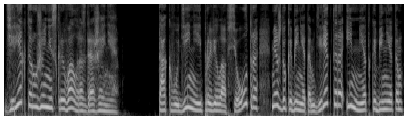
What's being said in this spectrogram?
Директор уже не скрывал раздражения. Так Вудини и провела все утро между кабинетом директора и медкабинетом,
